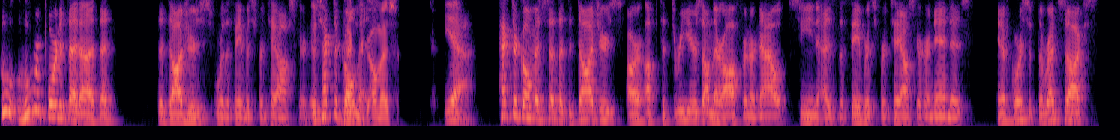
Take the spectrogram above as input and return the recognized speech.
Who who reported that uh, that the Dodgers were the favorites for Teoscar? It was Hector Gomez. Hector Gomez. Yeah. Hector Gomez said that the Dodgers are up to three years on their offer and are now seen as the favorites for Teoscar Hernandez. And of course, if the Red Sox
